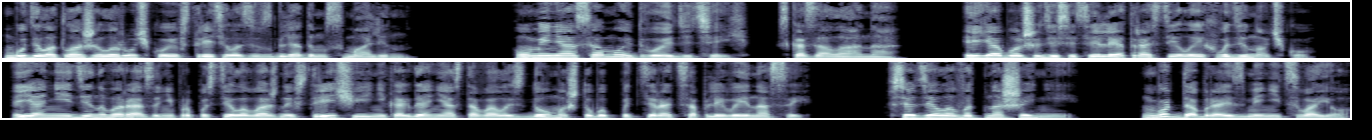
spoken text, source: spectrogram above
Будил отложила ручку и встретилась взглядом с Малин. «У меня самой двое детей», — сказала она и я больше десяти лет растила их в одиночку. Я ни единого раза не пропустила важной встречи и никогда не оставалась дома, чтобы подтирать сопливые носы. Все дело в отношении. Будь добра изменить свое,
